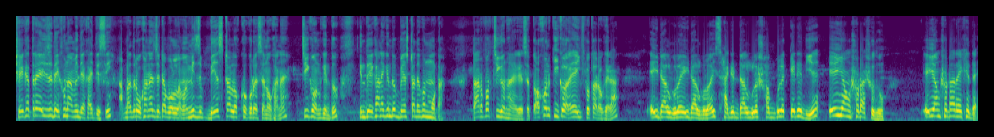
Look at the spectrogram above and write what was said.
সেক্ষেত্রে এই যে দেখুন আমি দেখাইতেছি, আপনাদের ওখানে যেটা বললাম, আমি যে বেসটা লক্ষ্য করেছেন ওখানে, চিকন কিন্তু কিন্তু এখানে কিন্তু বেসটা দেখুন মোটা, তারপর চিকন হয়ে গেছে। তখন কি করে এই প্রতারকেরা এই ডালগুলো এই ডালগুলো, এই সাইডের ডালগুলো সবগুলো কেটে দিয়ে এই অংশটা শুধু, এই অংশটা রেখে দেয়।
